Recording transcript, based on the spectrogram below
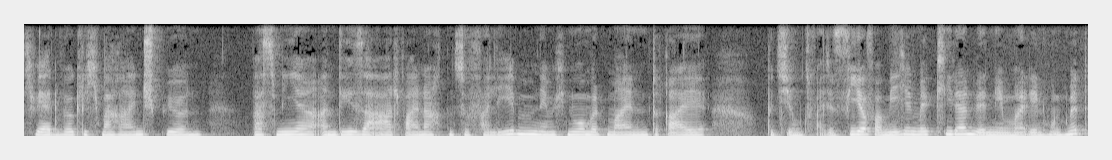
Ich werde wirklich mal reinspüren, was mir an dieser Art Weihnachten zu verleben, nämlich nur mit meinen drei beziehungsweise vier Familienmitgliedern. Wir nehmen mal den Hund mit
